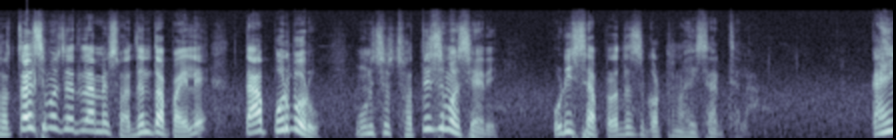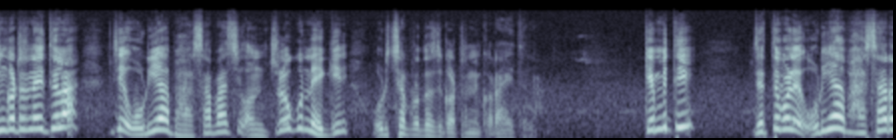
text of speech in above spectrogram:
ସତଚାଳିଶ ମସିହା ଯେତେବେଳେ ଆମେ ସ୍ୱାଧୀନତା ପାଇଲେ ତା ପୂର୍ବରୁ ଉଣେଇଶହ ଛତିଶ ମସିହାରେ ଓଡ଼ିଶା ପ୍ରଦେଶ ଗଠନ ହୋଇସାରିଥିଲା। କାହିଁ ଗଠନ ହେଇଥିଲା? ଯେ ଓଡ଼ିଆ ଭାଷାଭାଷୀ ଅଞ୍ଚଳକୁ ନେଇକି ଓଡ଼ିଶା ପ୍ରଦେଶ ଗଠନ କରାହେଇଥିଲା। କେମିତି? ଯେତେବେଳେ ଓଡ଼ିଆ ଭାଷାର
